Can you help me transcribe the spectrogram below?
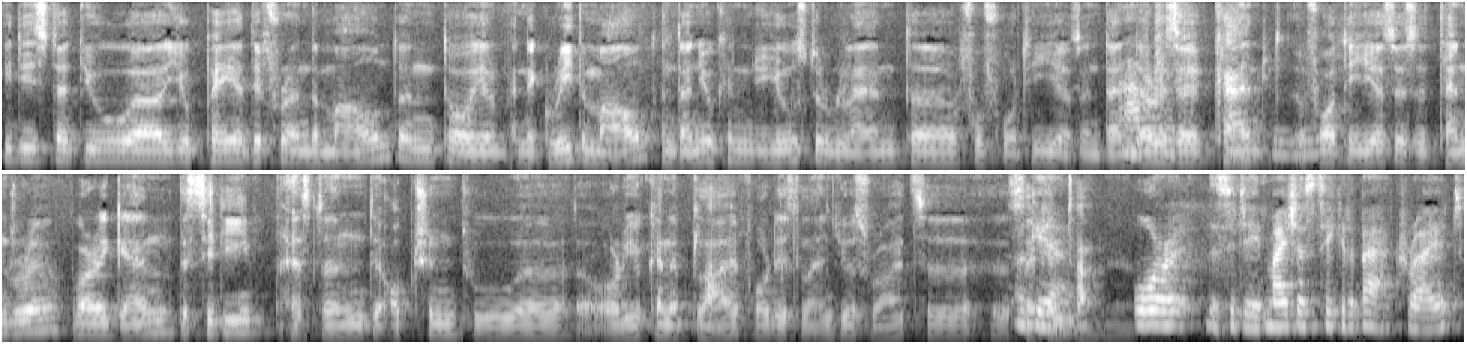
it is that you uh, you pay a different amount and or an agreed amount, and then you can use the land uh, for 40 years. And then there is a kind 40 years. 40 years is a tenderer, where again the city has then the option to uh, or you can apply for this land use rights uh, a second Again, time. or the city might just take it back, right?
